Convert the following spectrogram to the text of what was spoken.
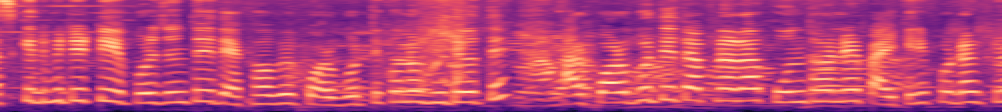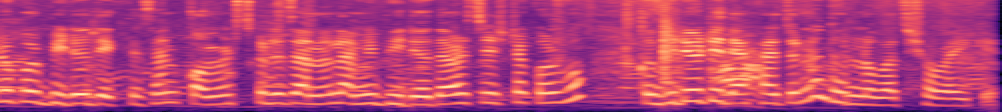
আজকের ভিডিওটি এ পর্যন্তই। দেখা হবে পরবর্তী কোনো ভিডিওতে আর পরবর্তীতে আপনারা কোন ধরনের পাইকারি প্রোডাক্টের উপর ভিডিও দেখতে চান কমেন্টস করে জানালে আমি ভিডিও দেওয়ার চেষ্টা করব। তো ভিডিওটি দেখার জন্য ধন্যবাদ সবাইকে।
